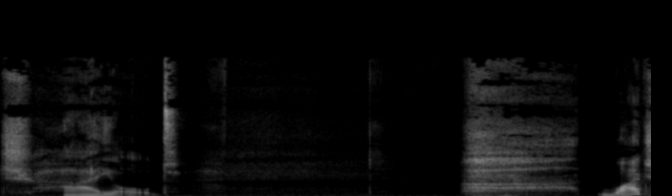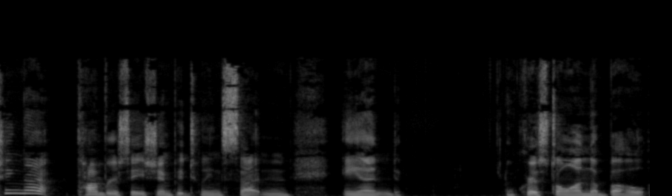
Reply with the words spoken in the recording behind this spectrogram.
child. Watching that conversation between Sutton and Crystal on the boat,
